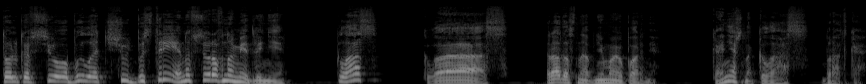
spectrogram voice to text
только все было чуть быстрее, но все равно медленнее. Класс? Класс! Радостно обнимаю парня. Конечно, класс, братка.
